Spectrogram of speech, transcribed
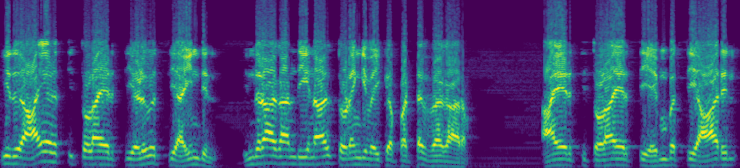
இது ஆயிரத்தி தொள்ளாயிரத்தி எழுபத்தி ஐந்தில் இந்திரா காந்தியினால் தொடங்கி வைக்கப்பட்ட விவகாரம். ஆயிரத்தி தொள்ளாயிரத்தி எண்பத்தி ஆறில்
